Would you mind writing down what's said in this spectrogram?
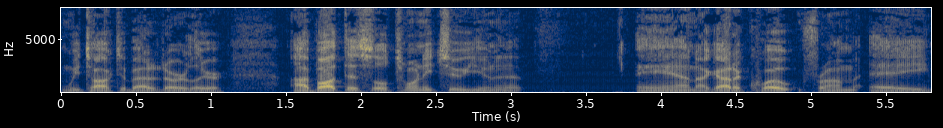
We talked about it earlier. I bought this little 22 unit, and I got a quote from a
